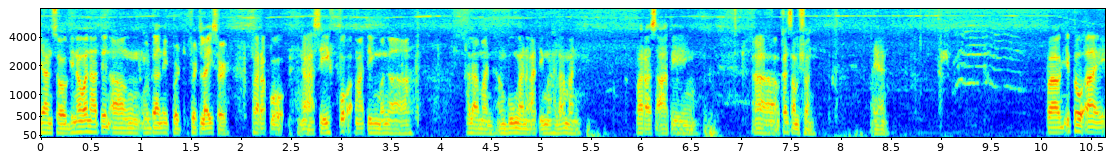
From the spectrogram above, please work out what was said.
Yan, so ginawa natin ang organic fer- fertilizer para po na safe po ang ating mga halaman, ang bunga ng ating mga halaman para sa ating ah, consumption. Ayan. Pag ito ay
